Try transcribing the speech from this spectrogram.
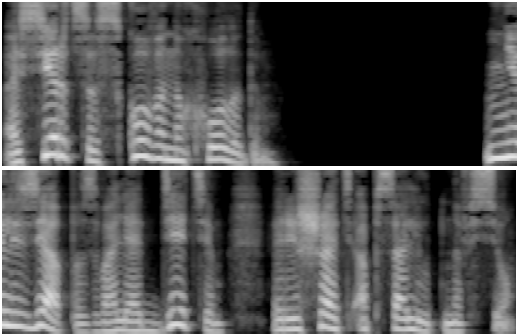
а сердце сковано холодом. Нельзя позволять детям решать абсолютно все.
